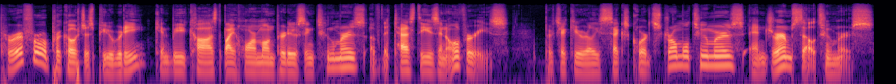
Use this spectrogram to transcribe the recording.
Peripheral precocious puberty can be caused by hormone producing tumors of the testes and ovaries, particularly sex cord stromal tumors and germ cell tumors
